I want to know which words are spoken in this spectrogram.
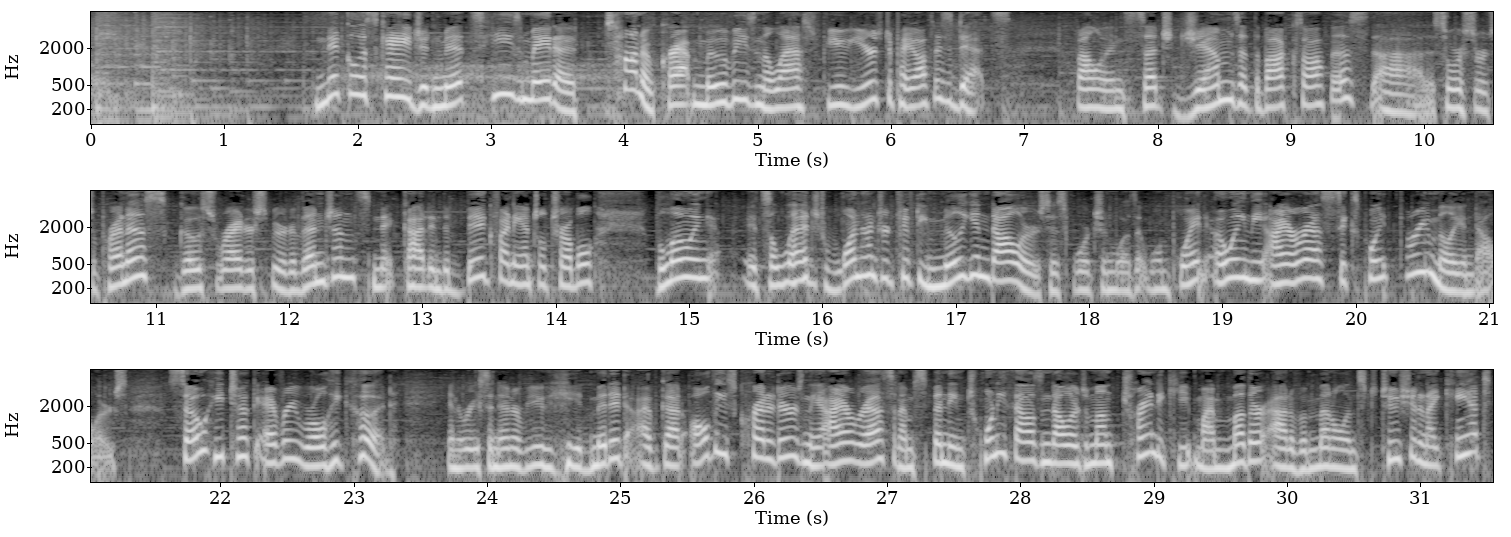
Nicolas Cage admits he's made a ton of crap movies in the last few years to pay off his debts. Following such gems at the box office, uh, The Sorcerer's Apprentice, Ghost Rider Spirit of Vengeance, Nick got into big financial trouble, blowing its alleged $150 million his fortune was at one point, owing the IRS $6.3 million. So he took every role he could. In a recent interview, he admitted, I've got all these creditors in the IRS and I'm spending $20,000 a month trying to keep my mother out of a mental institution and I can't.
